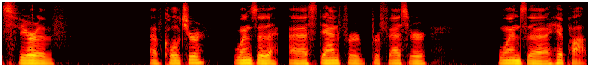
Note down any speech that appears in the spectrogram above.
sphere of of culture? One's a, a Stanford professor, one's a hip hop.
